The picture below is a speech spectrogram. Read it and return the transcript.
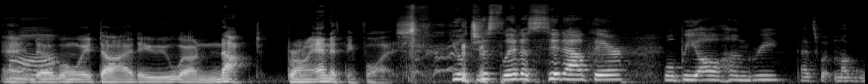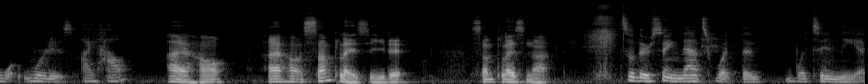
and uh, when we die, you will not burn anything for us You'll just let us sit out there. We'll be all hungry. That's what mugwort word is. I how? i hope i hope some place eat it some place not So they're saying that's what the what's in the uh,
